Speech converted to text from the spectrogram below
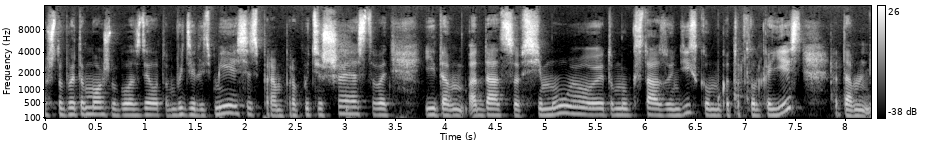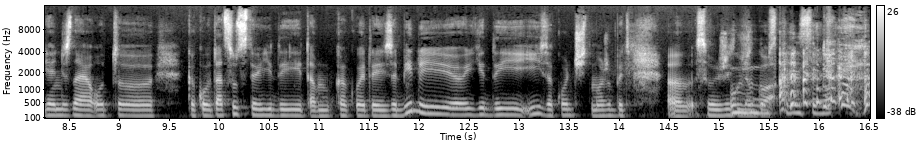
чтобы это можно было сделать, там, выделить месяц, прям пропутешествовать и там отдаться всему этому экстазу индийскому, который только есть. Там, я не знаю, от э, какого-то отсутствия еды, там, какой-то изобилия еды и закончить, может быть, э, свою жизнь Ужином с крысами.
